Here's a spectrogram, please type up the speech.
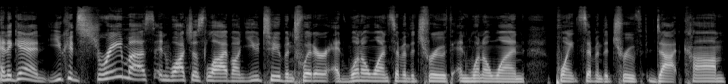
And again, you can stream us and watch us live on YouTube and Twitter at 1017 The Truth and 101.7thetruth.com.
